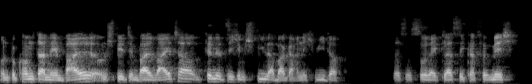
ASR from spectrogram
und bekommt dann den Ball und spielt den Ball weiter und findet sich im Spiel aber gar nicht wieder. Das ist so der Klassiker für mich.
